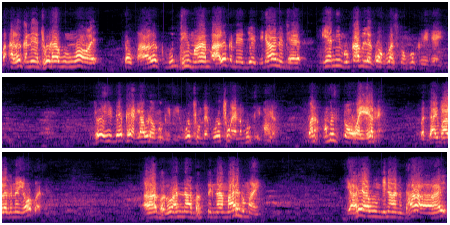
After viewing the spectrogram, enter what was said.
બાળક ને છોડાવવું હોય તો બાળક બુદ્ધિમાં બાળક ને જે જ્ઞાન છે એની મુકાબલે કોક વસ્તુ મૂકવી જાય જો એ દેખે એટલે આવડો મૂકી દે. ઓછું ઓછું એને મૂકી દે. પણ સમજતો હોય એને. બધા બાળક નહીં હો આ ભગવાન ના ભક્ત ના માર્ગમાં જયારે આવું જ્ઞાન થાય,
